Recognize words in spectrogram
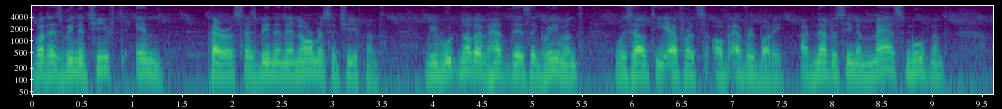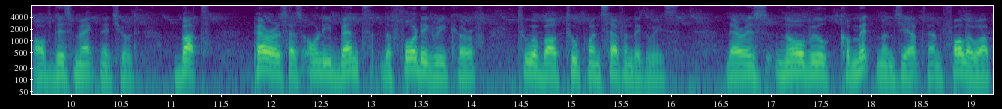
What has been achieved in Paris has been an enormous achievement. We would not have had this agreement without the efforts of everybody. I've never seen a mass movement of this magnitude. But Paris has only bent the 4 degree curve to about 2.7 degrees. There is no real commitment yet and follow up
